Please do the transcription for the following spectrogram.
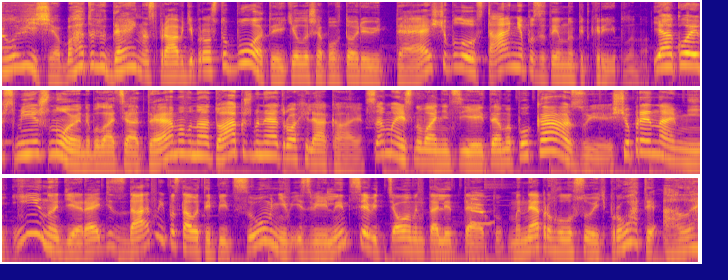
Чоловіче, багато людей насправді просто боти, які лише повторюють те, що було останнє позитивно підкріплено. Якою б смішною не була ця тема, вона також мене трохи лякає. Саме існування цієї теми показує, що принаймні іноді Reddit здатний поставити під сумнів і звільнитися від цього менталітету. Мене проголосують проти, але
